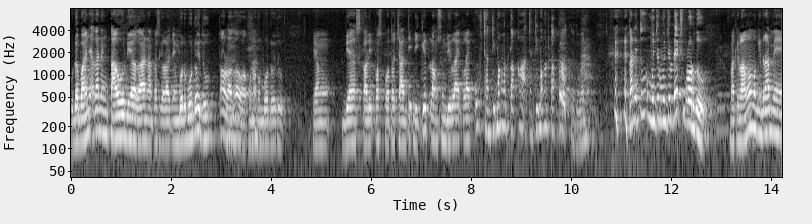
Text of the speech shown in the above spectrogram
udah banyak kan yang tahu dia kan apa segala macam yang bodoh-bodoh itu. Tahu lah kau akun-akun bodoh itu. Yang dia sekali post foto cantik dikit langsung di like like, uh cantik banget kakak, cantik banget kakak gitu kan. kan itu muncul-muncul di explore tuh makin lama makin rame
